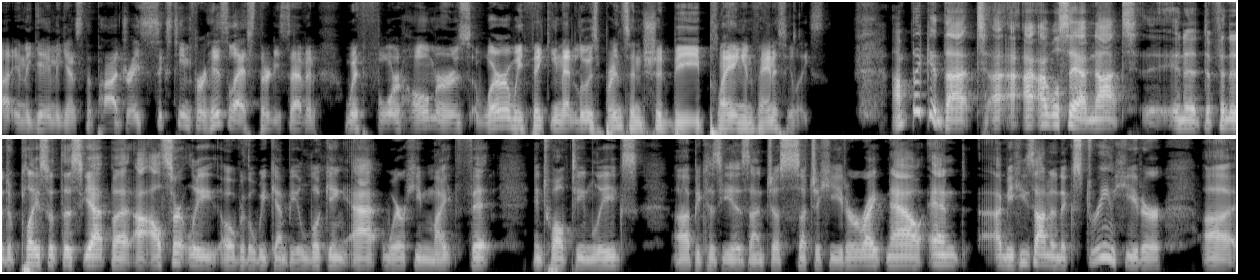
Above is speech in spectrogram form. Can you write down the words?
uh, in the game against the Padres, 16 for his last 37 with four homers. Where are we thinking that Lewis Brinson should be playing in fantasy leagues? I'm thinking that I, I, will say I'm not in a definitive place with this yet, but I'll certainly over the weekend be looking at where he might fit in 12 team leagues uh, because he is on just such a heater right now. And I mean, he's on an extreme heater uh,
